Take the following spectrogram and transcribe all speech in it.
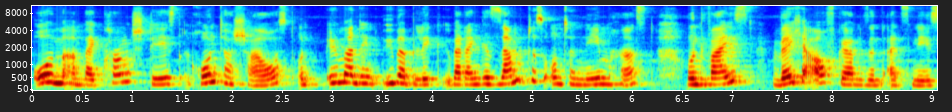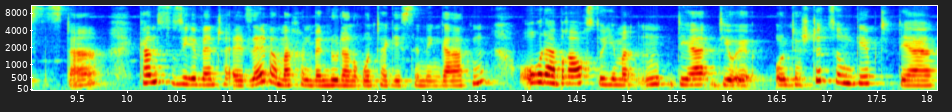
oben am Balkon stehst, runterschaust und immer den Überblick über dein gesamtes Unternehmen hast und weißt, welche Aufgaben sind als nächstes da? Kannst du sie eventuell selber machen, wenn du dann runtergehst in den Garten? Oder brauchst du jemanden, der dir Unterstützung gibt, der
